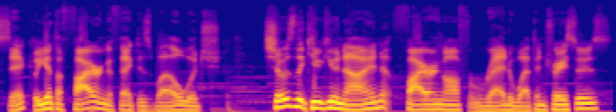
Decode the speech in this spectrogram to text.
sick. But you get the firing effect as well, which shows the QQ9 firing off red weapon tracers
